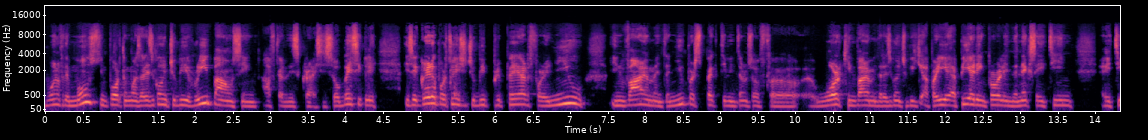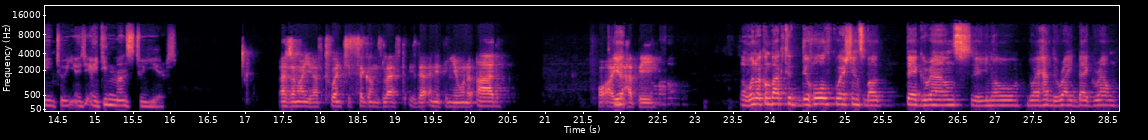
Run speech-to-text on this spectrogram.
one of the most important ones, that is going to be rebounding after this crisis. So basically, it's a great opportunity to be prepared for a new environment, a new perspective in terms of uh, work environment that is going to be appearing probably in the next 18, 18, to, 18 months to years. Benjamin, you have 20 seconds left. Is there anything you want to add? Or are yeah. you happy? I want to come back to the whole questions about backgrounds uh, you know do i have the right background?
